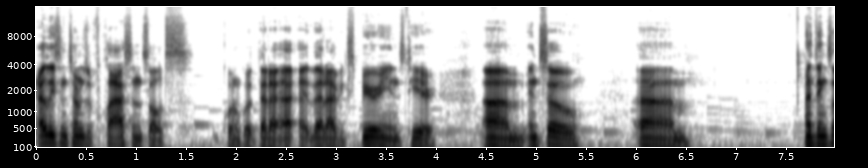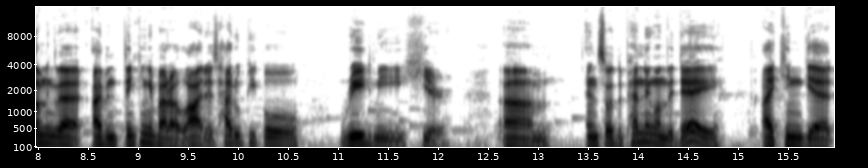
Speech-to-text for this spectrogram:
at least in terms of class insults, quote unquote, that I, I that I've experienced here. Um, and so, um, I think something that I've been thinking about a lot is how do people read me here? Um, and so, depending on the day, I can get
